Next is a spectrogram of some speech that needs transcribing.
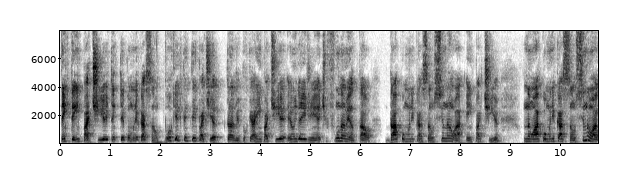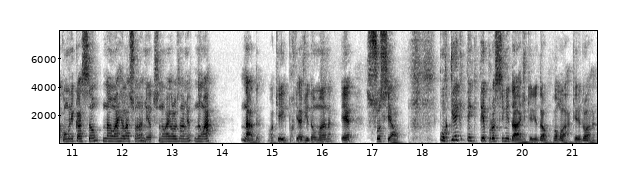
Tem que ter empatia e tem que ter comunicação. Por que, que tem que ter empatia, Tamer? Porque a empatia é um ingrediente fundamental da comunicação. Se não há empatia, não há comunicação. Se não há comunicação, não há relacionamento. Se não há relacionamento, não há nada, ok? Porque a vida humana é social. Por que, que tem que ter proximidade, queridão? Vamos lá, queridona.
